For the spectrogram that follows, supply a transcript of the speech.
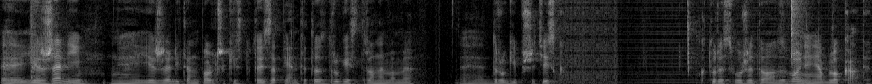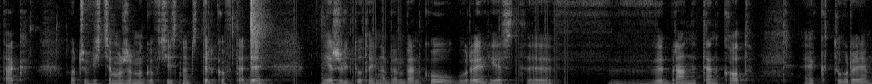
E, jeżeli, jeżeli ten bolczyk jest tutaj zapięty, to z drugiej strony mamy drugi przycisk, który służy do zwolnienia blokady, tak? Oczywiście możemy go wcisnąć tylko wtedy, jeżeli tutaj na bębenku u góry jest e, wybrany ten kod, e, który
